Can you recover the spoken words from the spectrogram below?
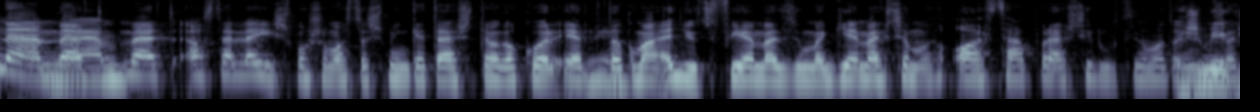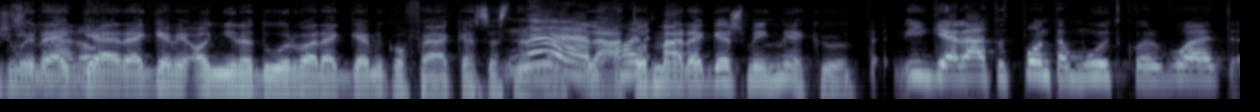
Nem, mert, Nem. mert aztán le is mosom azt a sminket este, meg akkor érted, akkor már együtt filmezünk, meg ilyen, megcsinálom az arcápolási rutinomat, És amit mégis, reggel, reggel, mi annyira durva reggel, mikor felkelsz, ezt nem, Nem, lát, látod han- már reggel smink nélkül? Igen, látod, pont a múltkor volt...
